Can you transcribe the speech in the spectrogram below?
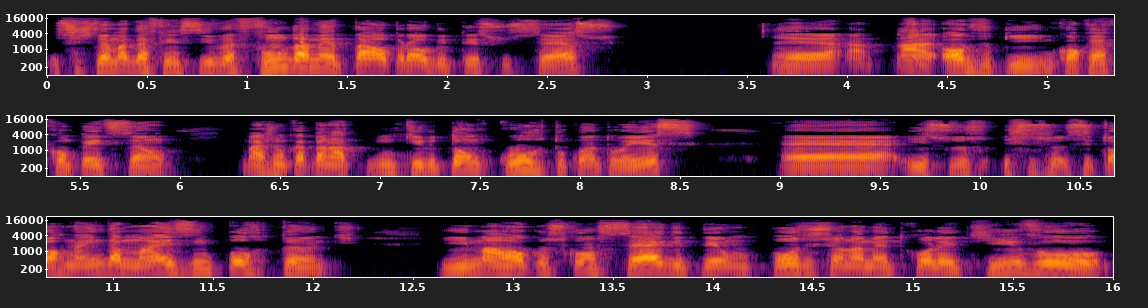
o sistema defensivo é fundamental para obter sucesso. É, ah, óbvio que em qualquer competição, mas num campeonato de um tiro tão curto quanto esse, é, isso, isso se torna ainda mais importante. E Marrocos consegue ter um posicionamento coletivo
